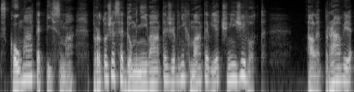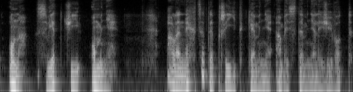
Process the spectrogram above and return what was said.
zkoumáte písma, protože se domníváte, že v nich máte věčný život, ale právě ona svědčí o mně ale nechcete přijít ke mně, abyste měli život?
